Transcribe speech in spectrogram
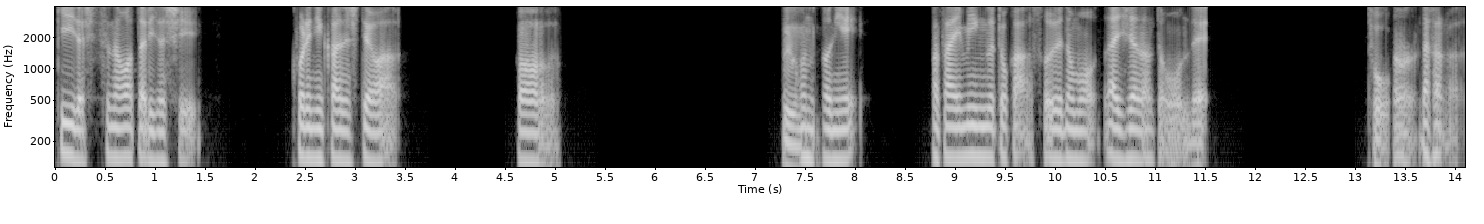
キーだし、綱渡りだし、これに関しては、うん、うん。本当に、まあ、タイミングとかそういうのも大事だなと思うんで、そう。うん、だから、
